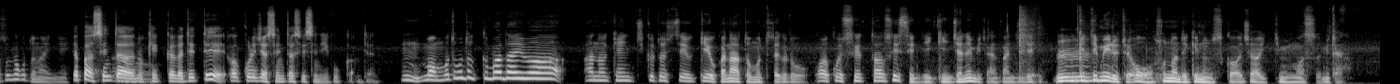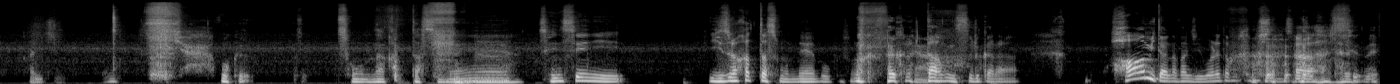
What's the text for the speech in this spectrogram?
そんなことないね。やっぱセンターの結果が出て、あ、これじゃあセンター推薦で行こうかみたいな。うん、まあ、もともと熊大は、あの、建築として受けようかなと思ってたけど、あ、これセンター推薦でいけんじゃね？みたいな感じで、受けてみると、おそんなんできるんですか？じゃあ行ってみます、みたいな感じ。僕、そんなかったっすうんね。先生に言いづらかったっすもんね、僕。そのだからダウンするから。はぁみたいな感じで言われたもんした んでね。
